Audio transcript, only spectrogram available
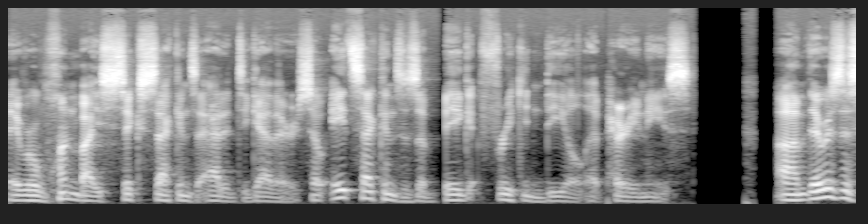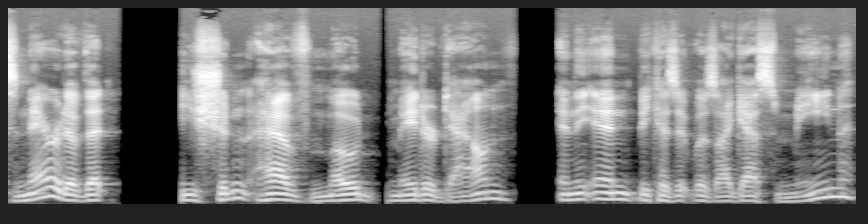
They were won by six seconds added together. So eight seconds is a big freaking deal at Paris Nice. Um, there was this narrative that he shouldn't have mowed Mäder down in the end because it was, I guess, mean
